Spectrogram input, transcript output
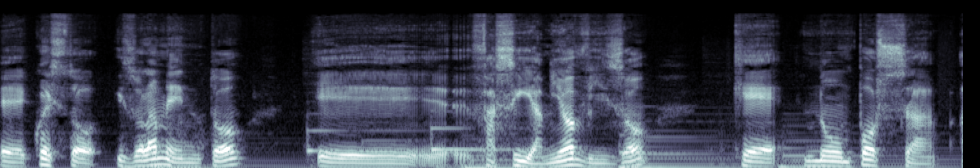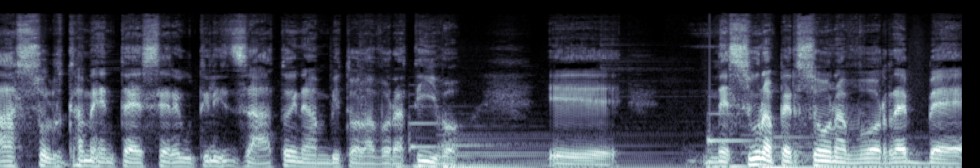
eh, questo isolamento eh, fa sì, a mio avviso, che non possa assolutamente essere utilizzato in ambito lavorativo. E nessuna persona vorrebbe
